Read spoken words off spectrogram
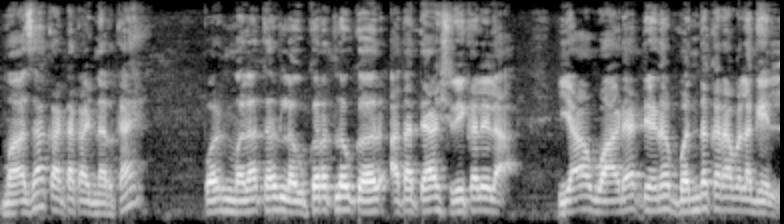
माझा काटा काढणार काय? पण मला तर लवकरात लवकर आता त्या श्रीकलेला या वाड्यात येणं बंद करावं लागेल.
